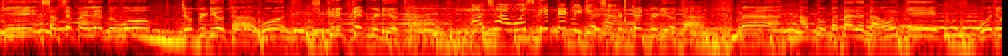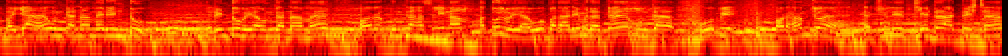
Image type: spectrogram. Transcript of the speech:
कि सबसे पहले तो वो जो वीडियो था वो स्क्रिप्टेड वीडियो था। अच्छा वो स्क्रिप्टेड वीडियो था। स्क्रिप्टेड वीडियो था। मैं आपको बता देता हूँ कि वो जो भैया हैं उनका नाम है रिंटू। रिंटू भैया उनका नाम है और उनका असली नाम अतुल भैया वो बरारी में रहते हैं। उनका वो भी और हम जो हैं एक्चुअली थिएटर आर्टिस्ट हैं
